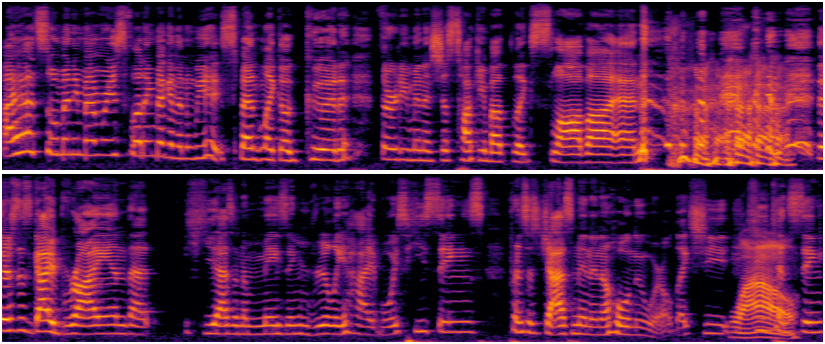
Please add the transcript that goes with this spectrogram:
I had so many memories flooding back and then we spent like a good 30 minutes just talking about like Slava and there's this guy, Brian, that he has an amazing, really high voice. He sings Princess Jasmine in a whole new world. Like she, Wow. he can sing,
